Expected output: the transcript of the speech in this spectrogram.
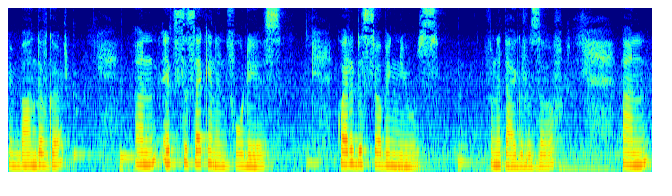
in Bandhavgarh, and it's the second in four days. Quite a disturbing news from the tiger reserve, and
